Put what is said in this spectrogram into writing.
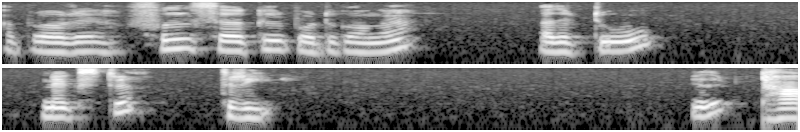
அப்புறம் ஒரு ஃபுல் சர்க்கிள் போட்டுக்கோங்க. அது டூ நெக்ஸ்ட்டு த்ரீ இது டா.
